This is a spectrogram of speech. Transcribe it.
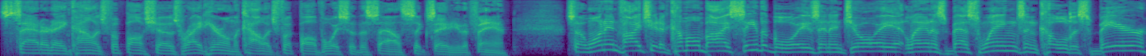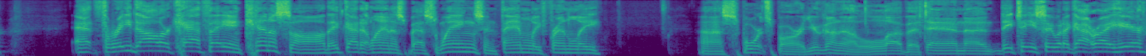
Saturday college football shows right here on the College Football Voice of the South, 680 The Fan. So I want to invite you to come on by, see the boys, and enjoy Atlanta's best wings and coldest beer at $3 Cafe in Kennesaw. They've got Atlanta's best wings and family friendly uh, sports bar. You're going to love it. And uh, DT, see what I got right here?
